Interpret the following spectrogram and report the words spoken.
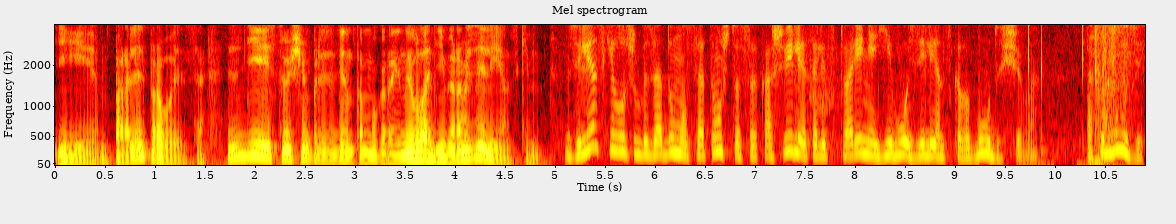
И параллель проводится с действующим президентом Украины Владимиром Зеленским. Зеленский лучше бы задумался о том, что Саакашвили – это олицетворение его зеленского будущего. Так и будет.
